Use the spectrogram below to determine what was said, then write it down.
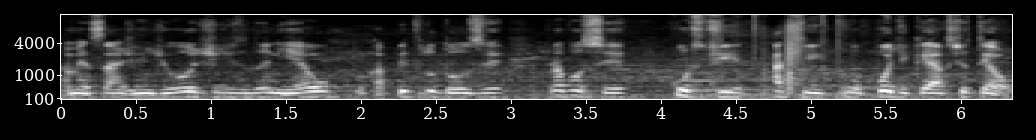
A mensagem de hoje de Daniel, no capítulo 12, para você curtir aqui no podcast Tel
